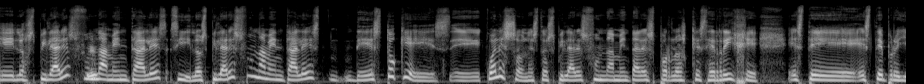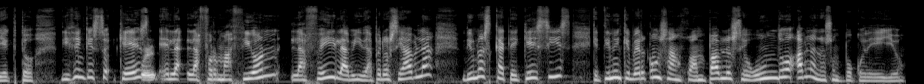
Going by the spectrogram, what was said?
eh, los pilares fundamentales, sí, los pilares fundamentales de esto qué es, eh, ¿cuáles son estos pilares fundamentales por los que se rige este este proyecto? Dicen que es, que es pues la, formación, la fe y la vida, pero se habla de unas catequesis que tienen que ver con San Juan Pablo II. Háblanos un poco de ello.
